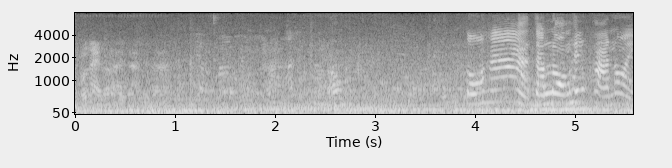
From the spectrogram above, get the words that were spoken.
เท่าไหร่เท่าไหร่นะโต๊ะห้าจานรองให้ลูกค้าหน่อย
